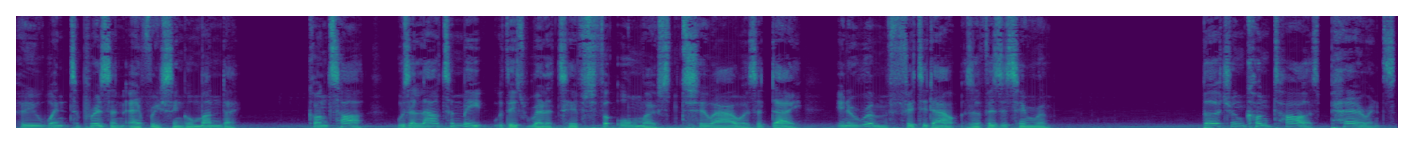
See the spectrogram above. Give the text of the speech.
who went to prison every single Monday. Cantat was allowed to meet with his relatives for almost two hours a day in a room fitted out as a visiting room. Bertrand Cantat's parents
